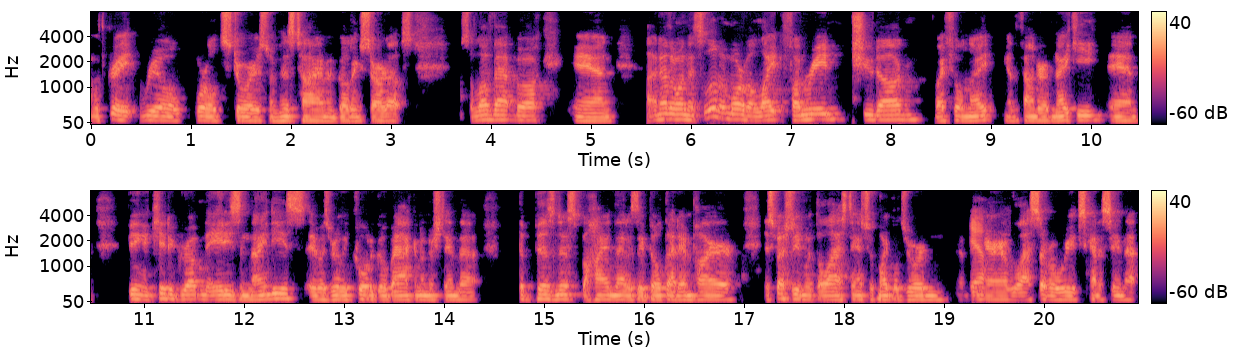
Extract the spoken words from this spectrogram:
with great real world stories from his time in building startups. So love that book. And another one that's a little bit more of a light fun read, Shoe Dog by Phil Knight, you know, the founder of Nike. And being a kid who grew up in the 80s and 90s, it was really cool to go back and understand the the business behind that as they built that empire, especially with the last dance with Michael Jordan yeah. over the last several weeks, kind of seeing that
